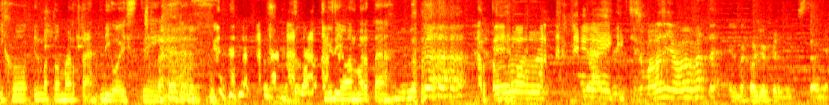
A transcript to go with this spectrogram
Hijo, él mató a Marta. Digo, este. También se llama Marta. Harto. Ya, si, si su mamá se llamaba Marta, el mejor Joker de la historia.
